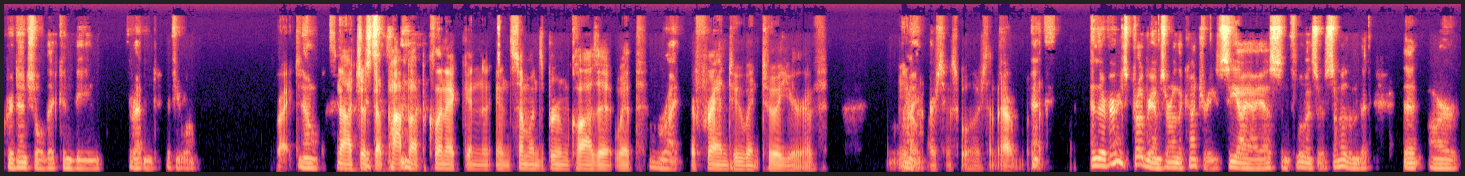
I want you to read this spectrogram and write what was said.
credential that can be threatened, if you will. Right. No, it's not just it's, a pop up clinic in in someone's broom closet with right a friend who went to a year of you right. know nursing school or something. Or, and, and there are various programs around the country, CIIS influencers, some of them that that are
